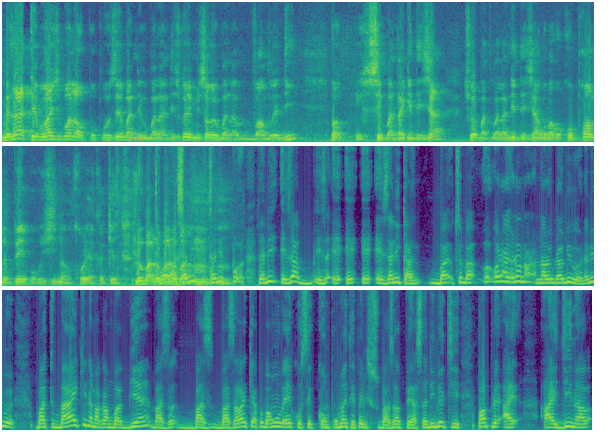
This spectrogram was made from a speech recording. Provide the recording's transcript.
mais eza na témoignage mpona kopropose bandeko balandi sikoyo émission oyo banda vendredi bon se ebandaki déjà Soki batu balandi dejà yango bako comprendre pe origine ya nkolo ya Kakeza. Loba loba loba hum hum. Cest à eza ezali ka nalobi boye nabi boye batu bayaki na makambo ya bien bazalaki après bango baye ko se compromettre pe lisusu baza pe cest à neti par exemple Aidina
